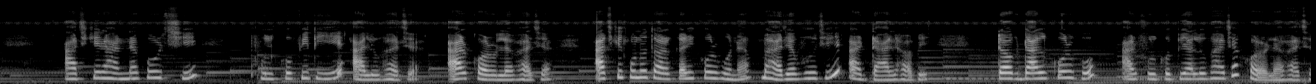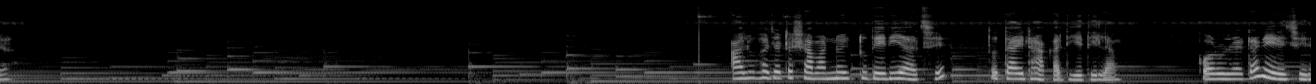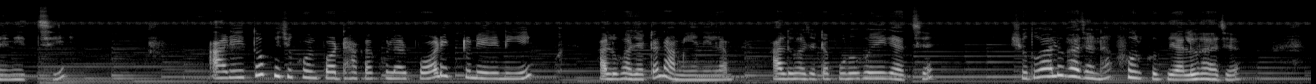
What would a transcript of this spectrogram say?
আজকে রান্না করছি ফুলকপি দিয়ে আলু ভাজা আর করলা ভাজা। আজকে কোনো তরকারি করব না, ভাজা ভুজি আর ডাল হবে। টক ডাল করব আর ফুলকপি আলু ভাজা, করলা ভাজা। আলু ভাজাটা সামান্য একটু দেরি আছে, তো তাই ঢাকা দিয়ে দিলাম। করলাটা নেড়ে ছেড়ে নিচ্ছি। আর এই তো কিছুক্ষণ পর ঢাকা খোলার পর একটু নেড়ে নিয়েই আলু ভাজাটা নামিয়ে নিলাম। আলু ভাজাটা পুরো হয়ে গেছে। শুধু আলু ভাজা না, ফুলকপি আলু ভাজা।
